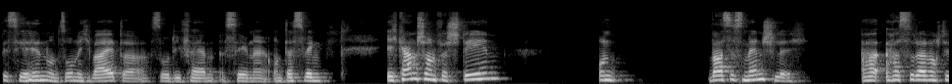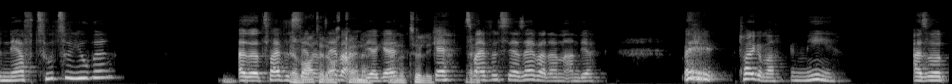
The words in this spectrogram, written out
bis hierhin und so nicht weiter, so die Fanszene. Und deswegen, ich kann schon verstehen. Und was ist menschlich? Hast du da noch den Nerv zuzujubeln? Also zweifelst du ja dann selber an dir, gell? Ja, natürlich. Gell? Zweifelst ja. ja selber dann an dir. Hey, toll gemacht. Nee. Also,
